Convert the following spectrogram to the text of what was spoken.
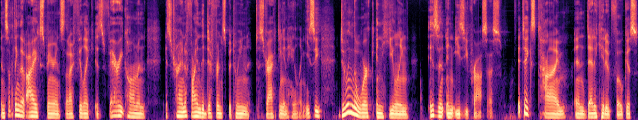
And something that I experience that I feel like is very common is trying to find the difference between distracting and healing. You see, doing the work in healing isn't an easy process. It takes time and dedicated focus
